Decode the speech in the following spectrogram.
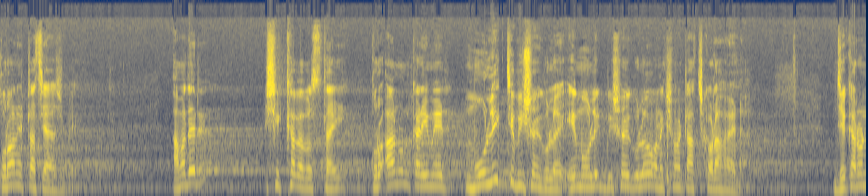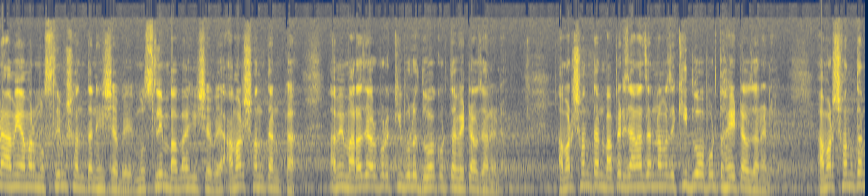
কোরআনের টাচে আসবে। আমাদের শিক্ষা ব্যবস্থায় কোরআনুল কারিমের মৌলিক যে বিষয়গুলো, এই মৌলিক বিষয়গুলো অনেক সময় টাচ করা হয় না। যে কারণে আমি আমার মুসলিম সন্তান হিসেবে, মুসলিম বাবা হিসেবে, আমার সন্তানটা আমি মারা যাওয়ার পরে কী বলে দোয়া করতে হবে এটাও জানে না। আমার সন্তান বাপের জানাজার নামাজে কী দোয়া পড়তে হয় এটাও জানে না। আমার সন্তান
